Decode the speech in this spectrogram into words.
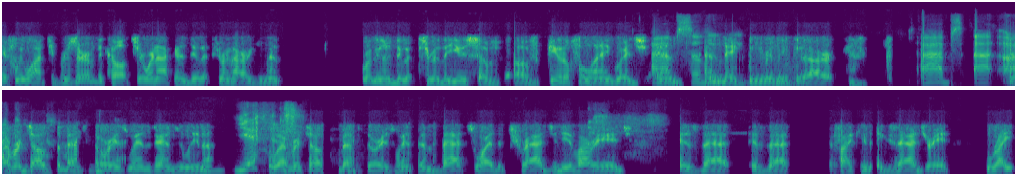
If we want to preserve the culture, we're not going to do it through an argument. we're going to do it through the use of, of beautiful language and, Absolutely. and making really good art. Abs- uh, I Whoever tells the best stories wins, Angelina. Yes. Whoever tells the best stories wins, and that's why the tragedy of our age is that is that if I can exaggerate, right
